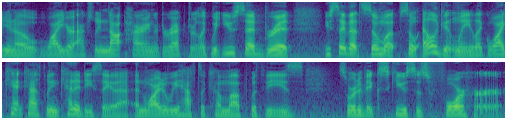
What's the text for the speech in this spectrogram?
you know, why you're actually not hiring a director. Like what you said, Britt, you say that so much, so elegantly. Like, why can't Kathleen Kennedy say that? And why do we have to come up with these sort of excuses for her?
